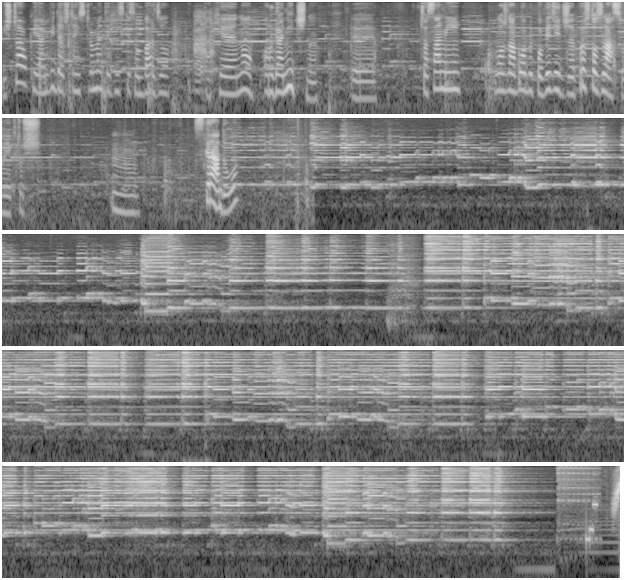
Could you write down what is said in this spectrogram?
piszczałki, jak widać te instrumenty chińskie są bardzo takie no organiczne. Czasami można byłoby powiedzieć, że prosto z lasu je ktoś mm, skradł.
